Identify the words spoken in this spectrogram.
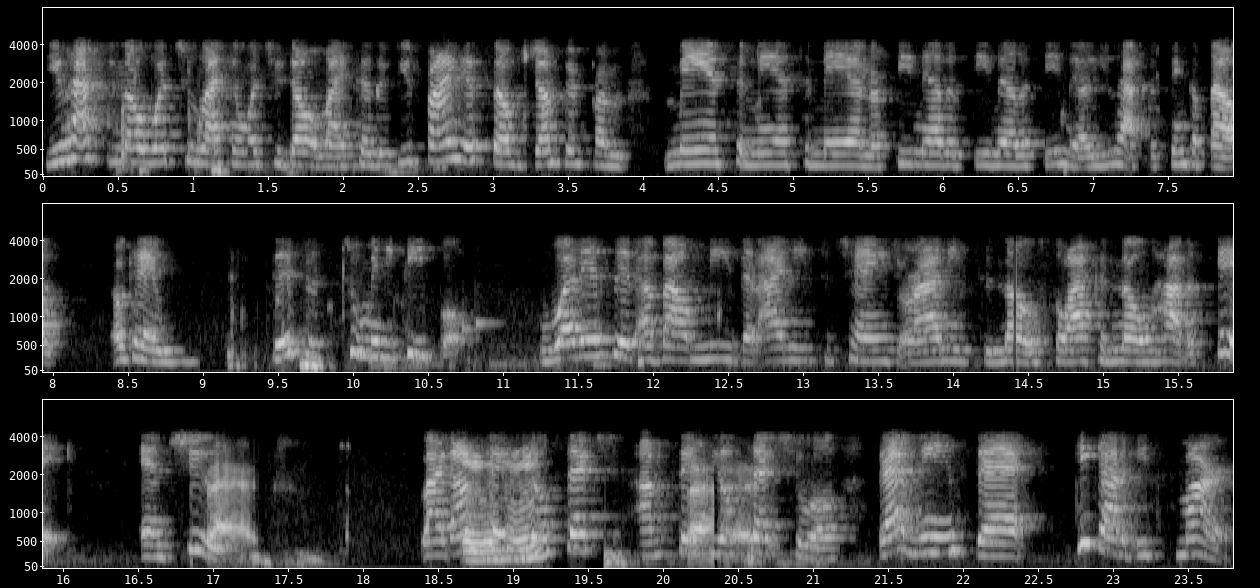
You have to know what you like and what you don't like. Because if you find yourself jumping from man to man to man or female to female to female, you have to think about, okay, this is too many people. What is it about me that I need to change or I need to know so I can know how to pick and choose? Like I'm Mhm. sapiosexual. I'm sapiosexual. That means that he got to be smart.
